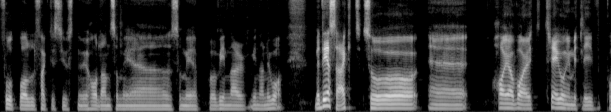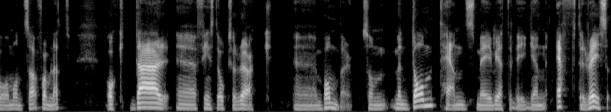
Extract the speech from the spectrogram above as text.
fotboll faktiskt just nu i Holland som är, som är på vinnar, vinnarnivå. Med det sagt så uh, har jag varit tre gånger i mitt liv på Monza, Formel 1. Och där eh, finns det också rökbomber. Eh, som, men de tänds mig veterligen efter racet.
